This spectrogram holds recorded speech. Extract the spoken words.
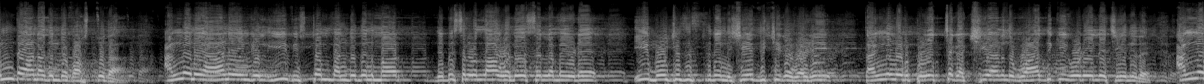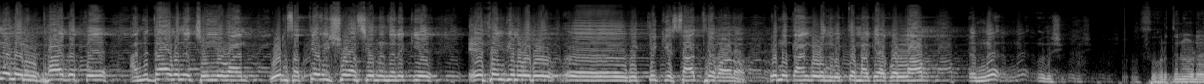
എന്താണ് അതിന്റെ വസ്തുത? അങ്ങനെയാണെങ്കിൽ ഈ വിസ്റ്റം പണ്ഡിതന്മാർ നബി സല്ലല്ലാഹു അലൈഹി വസല്ലമയുടെ ഈ മൂജിതത്തിനെ നിഷേധിക്കുക വഴി തങ്ങൾ ഒരു പിഴച്ച കക്ഷിയാണെന്ന് വാദിക്കുക കൂടിയല്ലേ ചെയ്യുന്നത്? അങ്ങനെയുള്ള ഒരു വിഭാഗത്തെ അനുധാവനം ചെയ്യുവാൻ ഒരു സത്യവിശ്വാസി എന്ന നിലയ്ക്ക് ഏതെങ്കിലും ഒരു വ്യക്തിക്ക് സാധ്യമാണോ എന്ന് താങ്കൾ ഒന്ന് വ്യക്തമാക്കിയാൽ കൊള്ളാം എന്ന് സുഹൃത്തിനോട്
